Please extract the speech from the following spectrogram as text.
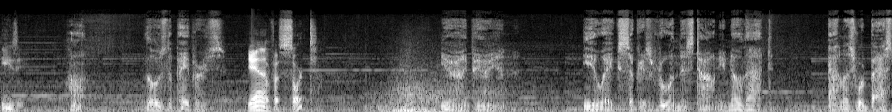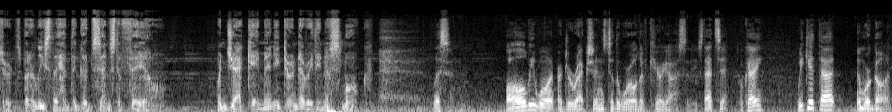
Easy. Huh? Those the papers? yeah. of a sort. Suckers ruined this town, you know that? Atlas were bastards, but at least they had the good sense to fail. When Jack came in, he turned everything to smoke. Listen, all we want are directions to the World of Curiosities. That's it, okay? We get that, and we're gone.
